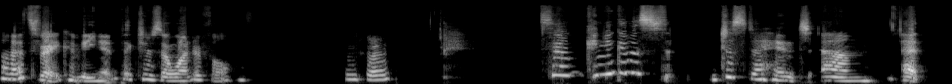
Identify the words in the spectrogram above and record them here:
Oh, that's very convenient. Pictures are wonderful. Mm-hmm. So, can you give us just a hint um, at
